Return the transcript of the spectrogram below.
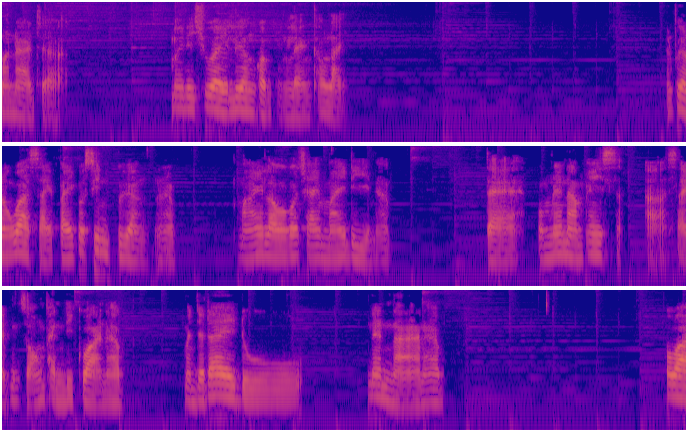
มันอาจจะไม่ได้ช่วยเรื่องความแข็งแรงเท่าไหร่ เพื่อนๆว่าใส่ไปก็สิ้นเปลืองนะครับ ไม้เราก็ใช้ไม้ดีนะครับ แต่ผมแนะนำให้ใส่เป็น 2 แผ่นดีกว่านะครับ มันจะได้ดูแน่นหนานะครับ เพราะว่า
